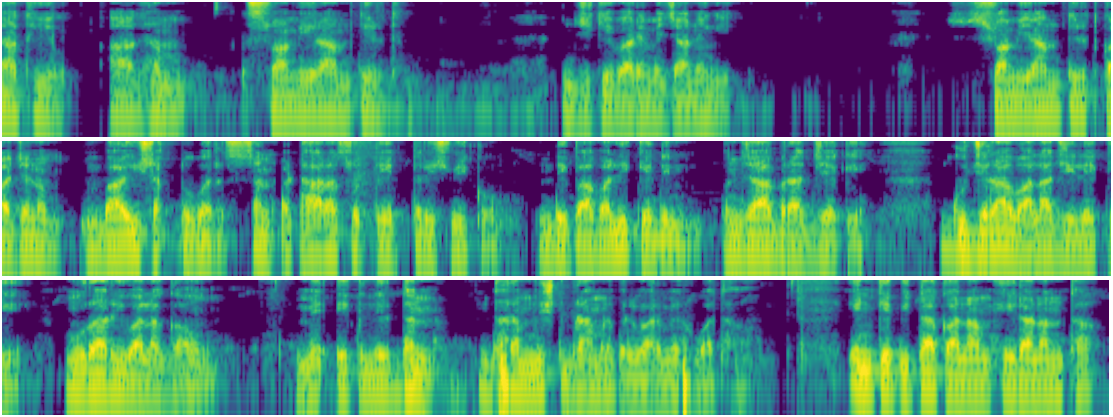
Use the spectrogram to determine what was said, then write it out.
साथियों आज हम स्वामी राम तीर्थ जी के बारे में जानेंगे। स्वामी राम तीर्थ का जन्म 22 अक्टूबर सन अठारह ईस्वी को दीपावली के दिन पंजाब राज्य के गुजरावाला ज़िले के मुरारीवाला गाँव में एक निर्धन धर्मनिष्ठ ब्राह्मण परिवार में हुआ था। इनके पिता का नाम हीरानंद था।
